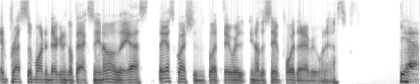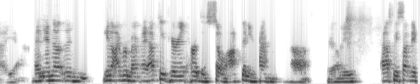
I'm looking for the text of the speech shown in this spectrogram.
impress someone, and they're going to go back saying, "Oh, they asked they asked questions, but they were you know the same four that everyone asks." Yeah, yeah, and and, uh, and you know, I remember after you've heard, heard this so often, you're kind of uh, really ask me something,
